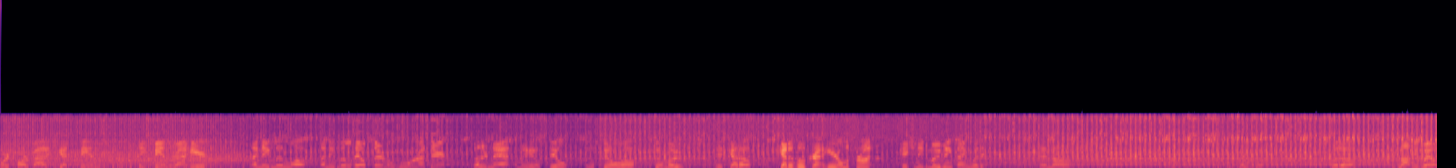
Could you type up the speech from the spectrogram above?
Worst part about it, you got the pins. These pins right here, they need a little, uh, they need a little help there, a little war right there. Other than that, I mean, it'll still, it'll still, uh, still move. It's got a, it's got a hook right here on the front in case you need to move anything with it. And uh. But uh, there's not any weld,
